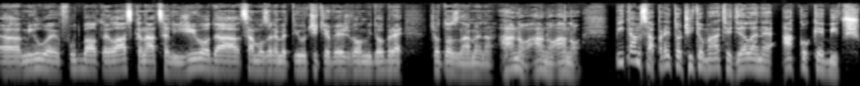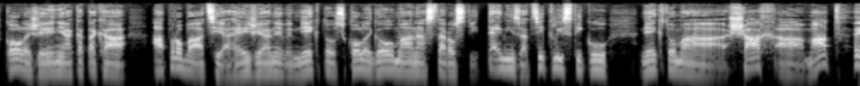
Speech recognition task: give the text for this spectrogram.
milujem futbal, to je láska na celý život a samozrejme ty určite vieš veľmi dobre, čo to znamená. Áno, áno, áno. Pýtam sa preto, či to máte delené ako keby v škole, že je nejaká taká aprobácia, hej, že ja neviem, niekto s kolegou má na starosti tenis a cyklistiku, niekto má šach a mat.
